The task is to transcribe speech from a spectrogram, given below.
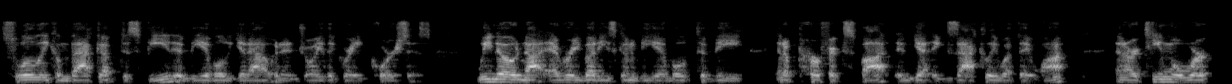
slowly come back up to speed and be able to get out and enjoy the great courses. We know not everybody's going to be able to be in a perfect spot and get exactly what they want. And our team will work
